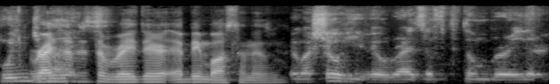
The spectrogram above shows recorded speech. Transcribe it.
Ruim Rise demais. of the Tomb Raider é bem bosta mesmo. Eu achei horrível Rise of the Tomb Raider.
